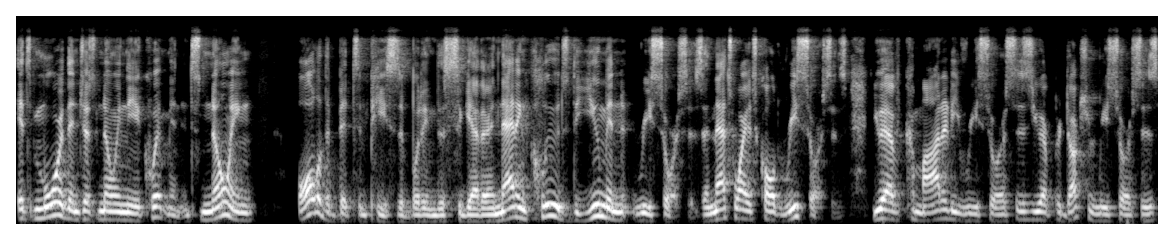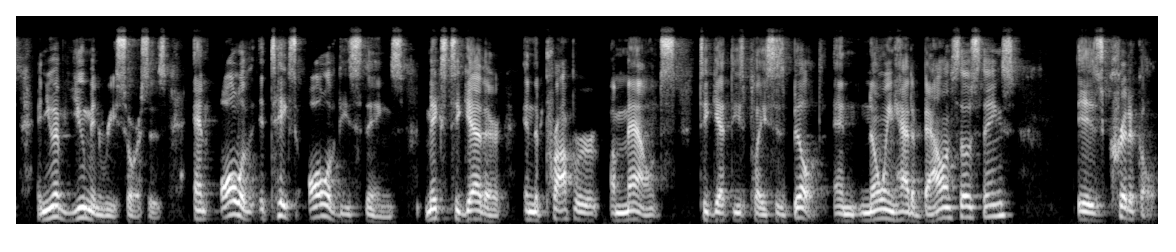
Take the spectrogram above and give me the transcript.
it's more than just knowing the equipment. It's knowing all of the bits and pieces of putting this together and that includes the human resources and that's why it's called resources. You have commodity resources you have production resources and you have human resources. And all of it takes all of these things mixed together in the proper amounts to get these places built. And knowing how to balance those things is critical.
